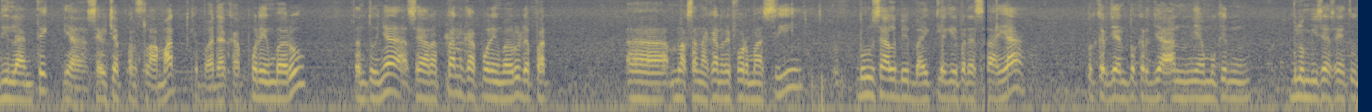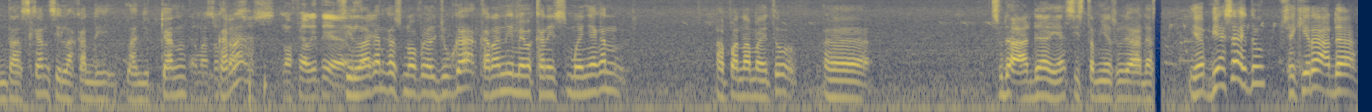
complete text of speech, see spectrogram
dilantik, ya saya ucapkan selamat kepada Kapolri yang baru. Tentunya saya harapkan Kapolri yang baru dapat uh, melaksanakan reformasi, berusaha lebih baik lagi pada saya. Pekerjaan-pekerjaan yang mungkin belum bisa saya tuntaskan, silahkan dilanjutkan. Termasuk karena kasus novel itu ya? Silakan kasus novel juga, karena ini mekanismenya kan apa nama itu uh, sudah ada ya, sistemnya sudah ada. Ya biasa itu, saya kira ada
